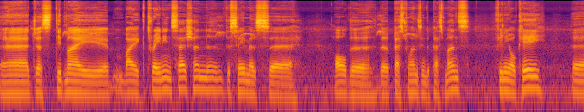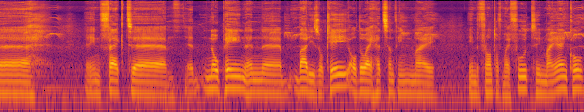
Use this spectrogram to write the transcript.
Uh, just did my bike training session, uh, the same as uh, all the the past ones in the past months. Feeling okay. Uh, in fact, uh, uh, no pain and uh, body is okay. Although I had something in my in the front of my foot, in my ankle,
